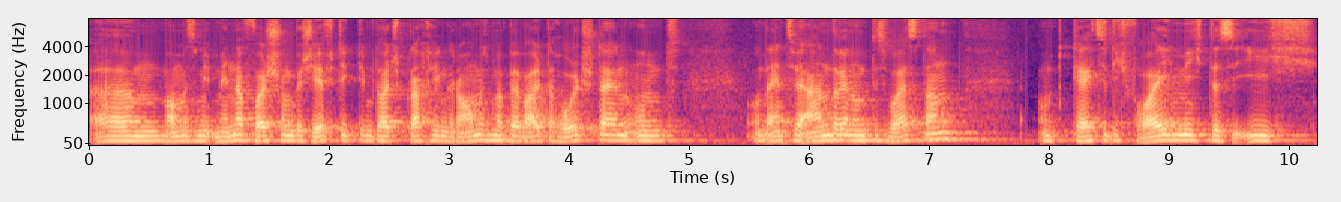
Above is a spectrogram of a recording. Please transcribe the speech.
Ähm, wenn man sich mit Männerforschung beschäftigt im deutschsprachigen Raum, ist man bei Walter Holstein und, und ein, zwei anderen und das war's dann. Und gleichzeitig freue ich mich, dass ich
